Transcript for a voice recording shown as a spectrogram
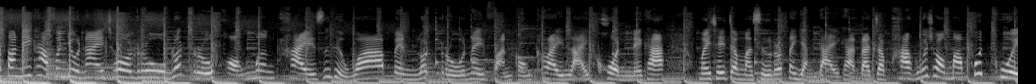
และตอนนี้ค่ะมันอยู่ในโชว์รูมรถหรูของเมืองไทย ซึ่งถือว่าเป็นรถหรูในฝันของใครหลายคนนะคะ ไม่ใช่จะมาซื้อรถแต่อย่างใดค่ะ แต่จะพาคุณผู้ชมมาพูดคุย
